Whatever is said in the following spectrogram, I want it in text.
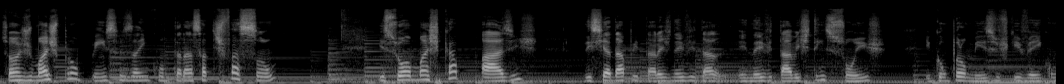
são as mais propensas a encontrar satisfação e são mais capazes de se adaptar às inevitáveis tensões e compromissos que vêm com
